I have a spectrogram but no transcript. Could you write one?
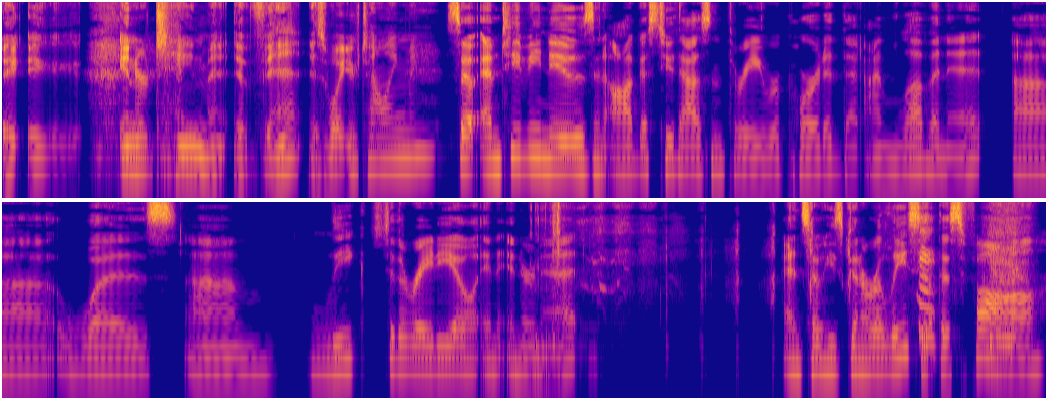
a, a- entertainment event is what you're telling me? So MTV News in August 2003 reported that I'm Loving It uh, was um, leaked to the radio and internet. and so he's going to release it this fall.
